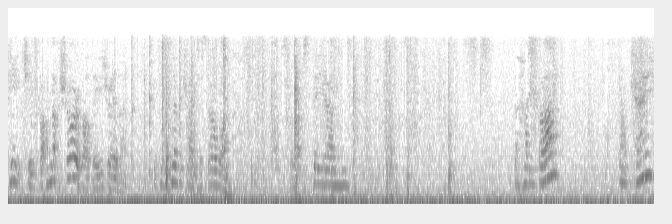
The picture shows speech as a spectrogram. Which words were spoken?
peaches, but I'm not sure about these really because I've never tried to sell one. So that's the um, the handbar. Okay.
